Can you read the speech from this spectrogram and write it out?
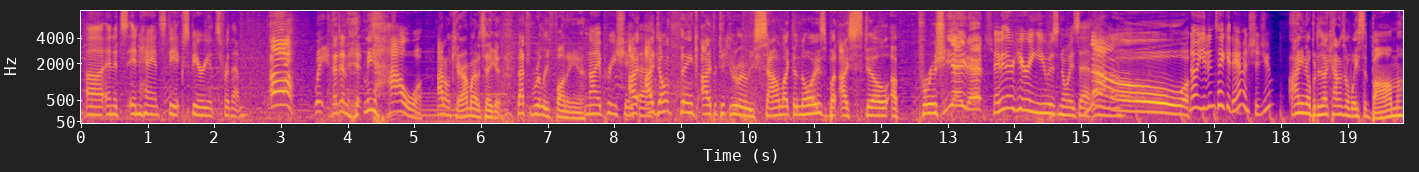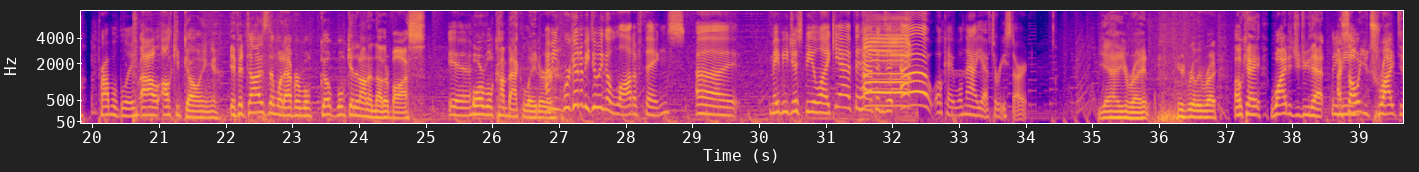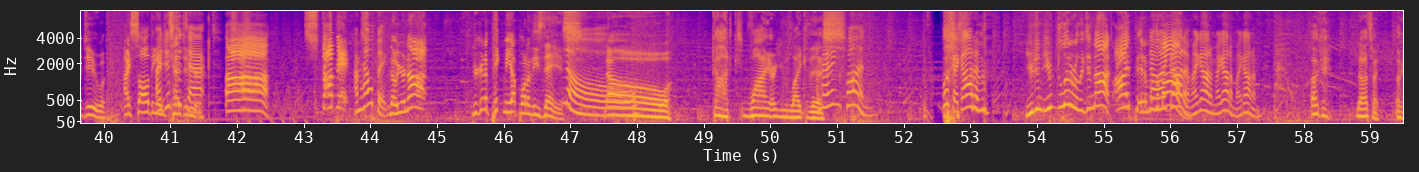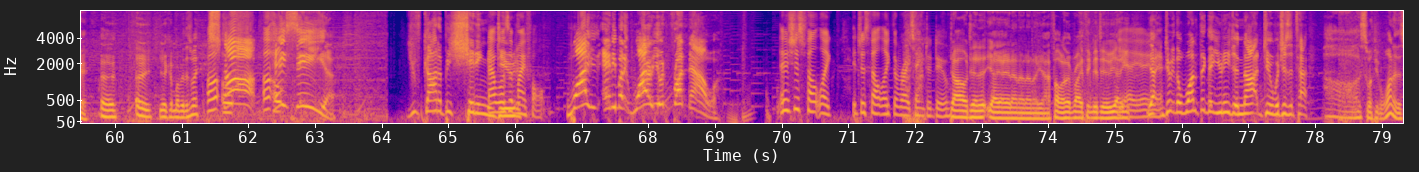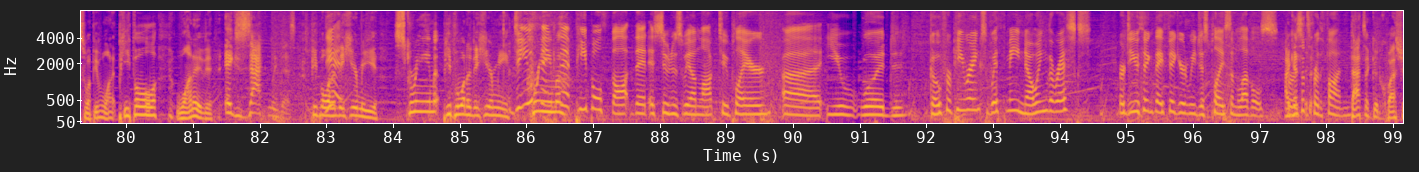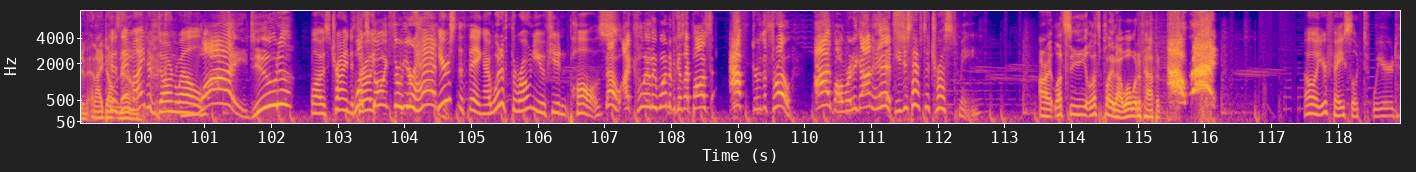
uh, and it's enhanced the experience for them. Ah! Wait, that didn't hit me? How? I don't care. I'm going to take it. That's really funny. And I appreciate I, that. I don't think I particularly sound like the noise, but I still appreciate it. Maybe they're hearing you as noise I. No! No, you didn't take a damage, did you? I know, but does that count as a wasted bomb? Probably. I'll, I'll keep going. If it does, then whatever. We'll go. We'll get it on another boss, Yeah. or we'll come back later. I mean, we're going to be doing a lot of things. Uh, maybe just be like, yeah, if it happens, Ah! it, oh, okay. Well, now you have to restart. yeah, you're right. You're really right. Okay, why did you do that? do you I saw what you tried to do. I saw the I intent. just in your- attacked. Ah! Stop it! I'm helping. No, you're not. You're gonna pick me up one of these days. No. No. God, why are you like this? I'm having fun. Look, I got him. You didn't. You literally did not. I hit him no, with I got him. I got him. I got him. I got him. Okay. No, that's fine. Okay. Uh, uh, yeah, come over this way. Uh-oh. Stop, Uh-oh. Casey. You've got to be shitting me, That dude. wasn't my fault. Why did anybody? Why are you in front now? It just felt like it just felt like the right thing to do. No, did it? Yeah, yeah, no, no, no, no. Yeah, I felt like the right thing to do. Yeah, Yeah, you- yeah, yeah. Do the one thing that you need to not do, which is attack. Oh, this is what people wanted. This is what people wanted. People wanted exactly this. People wanted Yeah. to hear me scream. People wanted to hear me Do you cream. think that people thought that as soon as we unlocked two player, uh, you would go for P ranks with me, knowing the risks? Or do you think they figured we just play some levels for, I guess it's for the fun? That's a good question, and I don't know. Because they might have darn well. Why, dude? Well, I was trying to What's throw. going through your head? Here's the thing: I would have thrown you if you didn't pause. no, I clearly wouldn't have because I paused after the throw. I've already got hit. you just have to trust me. All right, let's see. Let's play it out. What would have happened? All right. Oh, your face looked weird.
